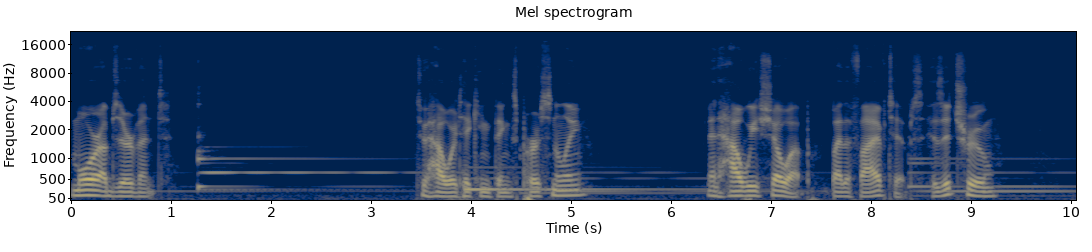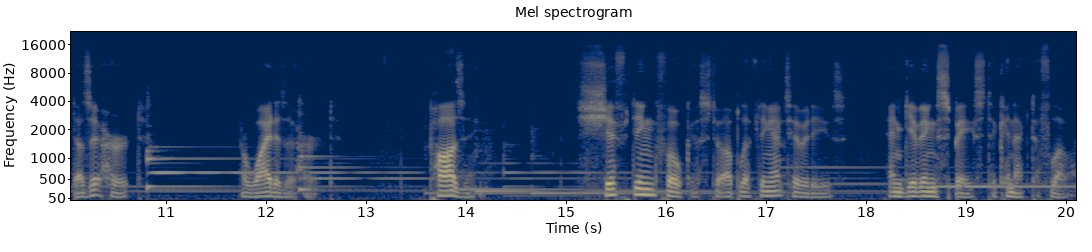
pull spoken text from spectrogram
more observant to how we're taking things personally and how we show up by the five tips. Is it true? Does it hurt? Or why does it hurt? Pausing, shifting focus to uplifting activities, and giving space to connect to flow.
